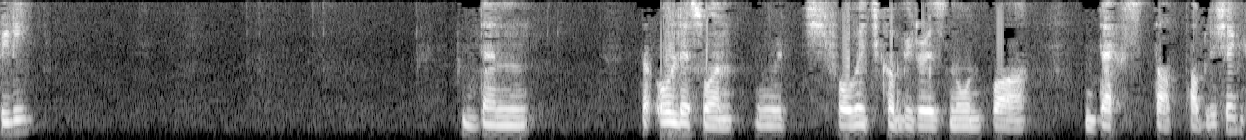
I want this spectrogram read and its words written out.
3D. Then the oldest one, which for which computer is known for desktop publishing.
